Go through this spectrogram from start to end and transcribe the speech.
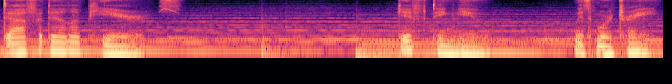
daffodil appears, gifting you with more traits.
